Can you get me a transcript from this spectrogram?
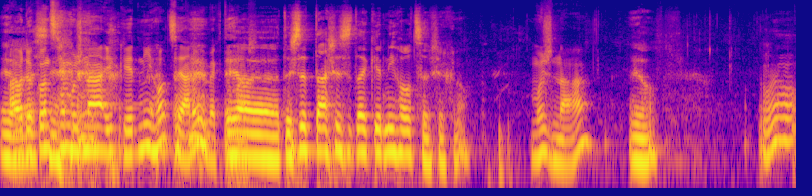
jo, a dokonce jasně. možná i k jedné holce, já nevím, jak to jo, máš. Jo, takže se ptáš, jestli to je k jedné holce všechno. Možná. Jo. No.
